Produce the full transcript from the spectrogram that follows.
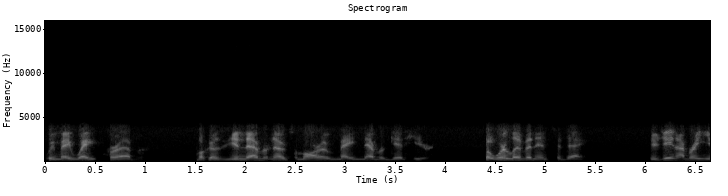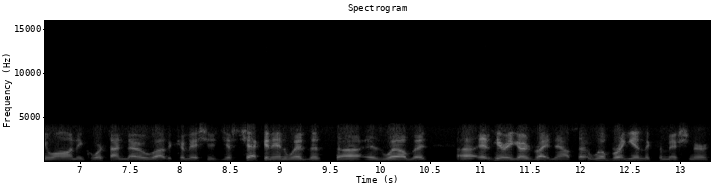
we may wait forever because you never know. Tomorrow may never get here, but we're living in today. Eugene, I bring you on. Of course, I know uh, the commissioner is just checking in with us uh, as well, but uh, and here he goes right now. So we'll bring in the commissioner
